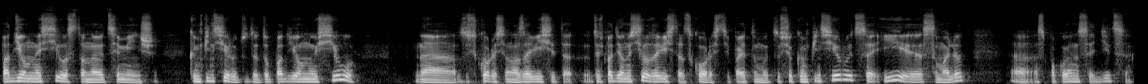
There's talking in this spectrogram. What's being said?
подъемная сила становится меньше. Компенсирует вот эту подъемную силу, э, то есть скорость она зависит от, то есть подъемная сила зависит от скорости, поэтому это все компенсируется и самолет э, спокойно садится.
